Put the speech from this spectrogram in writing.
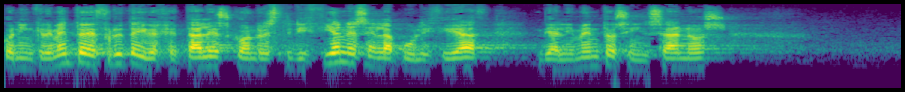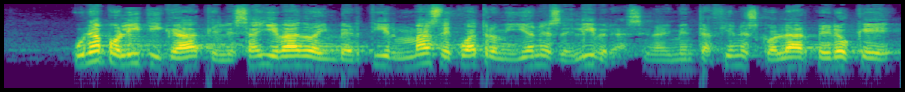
con incremento de fruta y vegetales, con restricciones en la publicidad de alimentos insanos, una política que les ha llevado a invertir más de cuatro millones de libras en alimentación escolar, pero que,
